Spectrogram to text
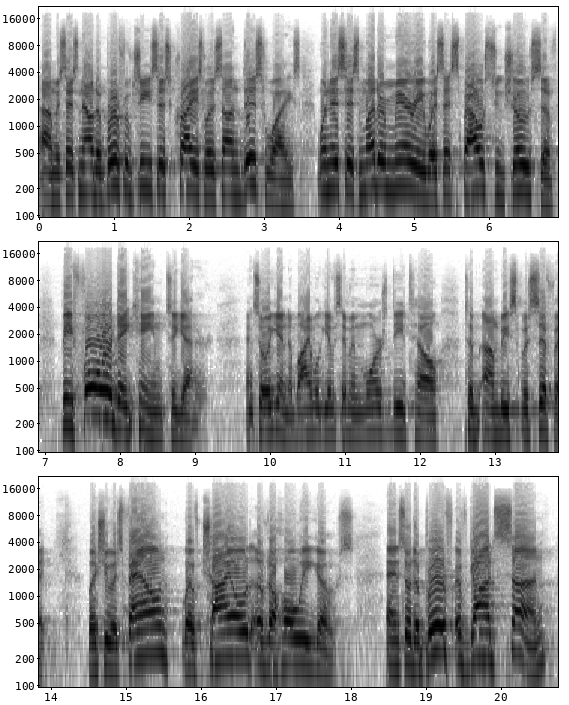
um, it says, Now the birth of Jesus Christ was on this wise, when his mother Mary was espoused to Joseph before they came together. And so again, the Bible gives even more detail to um, be specific. But she was found with child of the Holy Ghost. And so the birth of God's Son,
